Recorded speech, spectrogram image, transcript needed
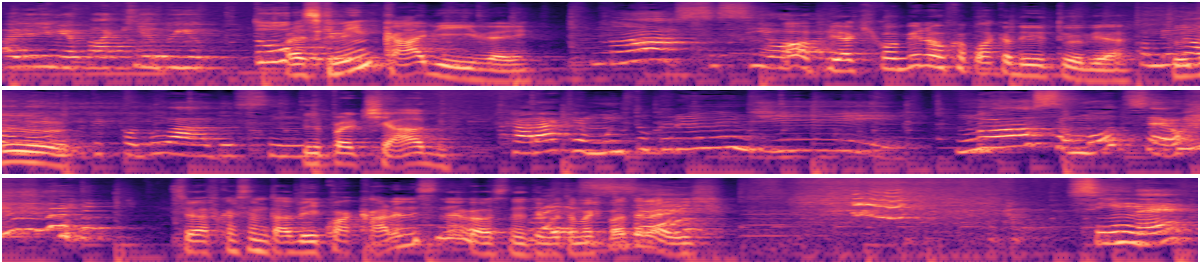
Olha ali minha plaquinha do YouTube. Parece que nem cabe aí, velho. Nossa senhora. Ó, pior que combinou com a placa do YouTube, ó. Combinou, tudo, né? Pôr do lado, assim. tudo prateado. Caraca, é muito grande. Nossa, amor do céu. Você vai ficar sentado aí com a cara nesse negócio, né? Tem que botar mais pra é. trás. Sim, né?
